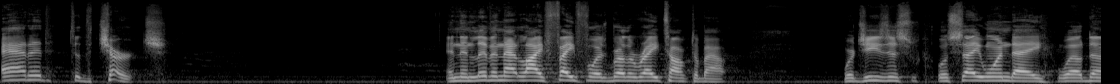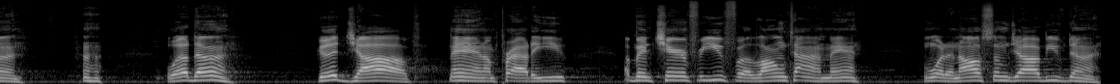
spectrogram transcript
added to the church. And then living that life faithful, as Brother Ray talked about, where Jesus will say one day, Well done. well done. Good job. Man, I'm proud of you. I've been cheering for you for a long time, man. what an awesome job you've done.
